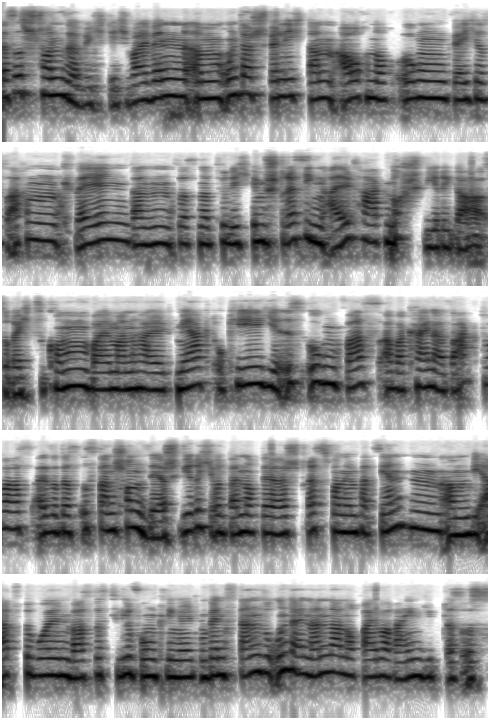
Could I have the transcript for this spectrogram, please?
Das ist schon sehr wichtig, weil wenn ähm, unterschwellig dann auch noch irgendwelche Sachen quellen, dann ist das natürlich im stressigen Alltag noch schwieriger zurechtzukommen, weil man halt merkt, okay, hier ist irgendwas, aber keiner sagt was. Also das ist dann schon sehr schwierig und dann noch der Stress von den Patienten. Ähm, die Ärzte wollen was, das Telefon klingelt. Und wenn es dann so untereinander noch Reibereien gibt, das ist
